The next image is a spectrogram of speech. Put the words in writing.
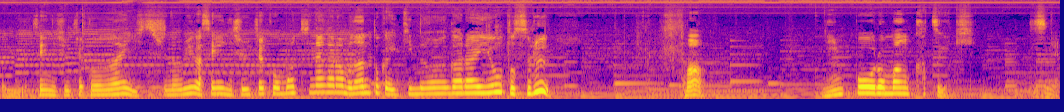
という性に執着のない忍びが性に執着を持ちながらもなんとか生きながらえようとするまあ忍法ロマン活劇ですね。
